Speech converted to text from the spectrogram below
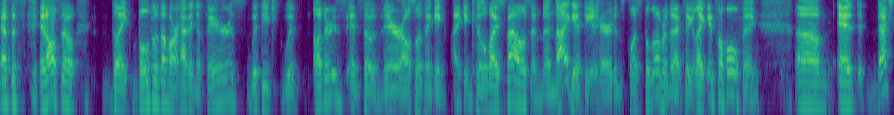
at this and also like both of them are having affairs with each with others and so they're also thinking i can kill my spouse and then i get the inheritance plus the lover that i've taken. Like it's a whole thing. Um and that's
